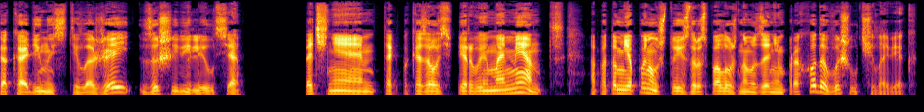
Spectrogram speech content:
как один из стеллажей зашевелился. Точнее, так показалось в первый момент, а потом я понял, что из расположенного за ним прохода вышел человек.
